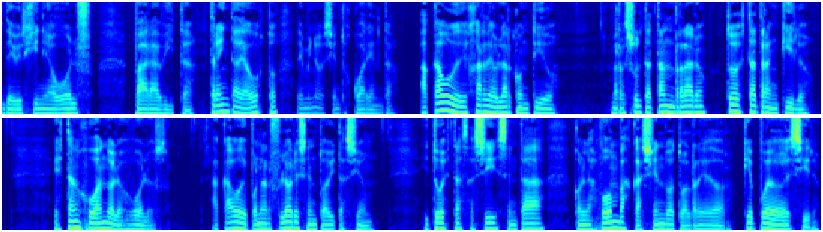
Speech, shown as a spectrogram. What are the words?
de Virginia Woolf para Vita. 30 de agosto de 1940. Acabo de dejar de hablar contigo. Me resulta tan raro todo está tranquilo. Están jugando a los bolos. Acabo de poner flores en tu habitación. Y tú estás allí sentada con las bombas cayendo a tu alrededor. ¿Qué puedo decir?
